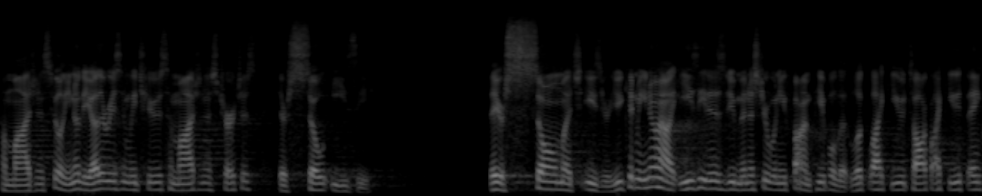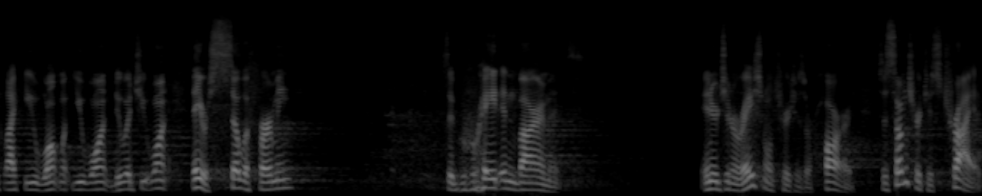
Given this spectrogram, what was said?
homogenous feel. You know the other reason we choose homogenous churches? They're so easy. They are so much easier. You can you know how easy it is to do ministry when you find people that look like you, talk like you, think like you, want what you want, do what you want. They are so affirming. It's a great environment. Intergenerational churches are hard. So some churches try it.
